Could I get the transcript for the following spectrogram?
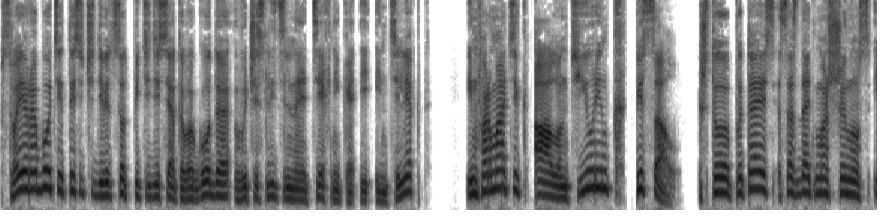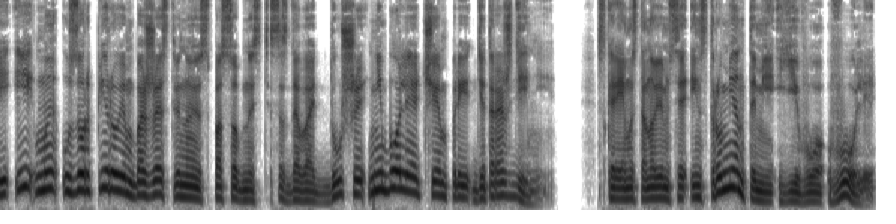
В своей работе 1950 года «Вычислительная техника и интеллект» информатик Алан Тьюринг писал, что, пытаясь создать машину с ИИ, мы узурпируем божественную способность создавать души не более, чем при деторождении. Скорее, мы становимся инструментами его воли,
